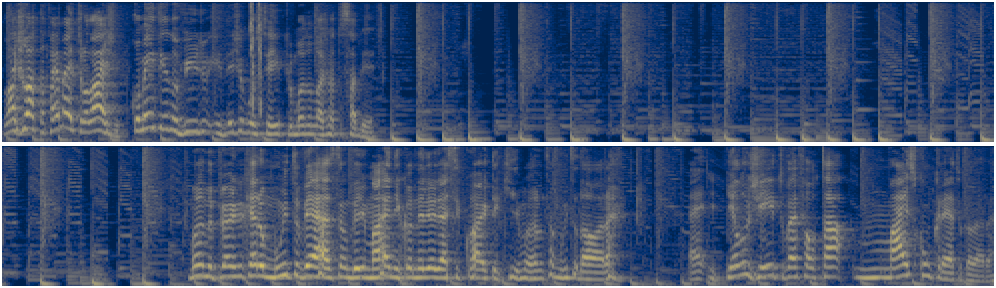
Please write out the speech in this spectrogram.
Lajota, faz mais trollagem? Comentem no vídeo e deixa o gostei pro mano Lajota saber. Mano, pior que eu quero muito ver a reação do Mine quando ele olhar esse quarto aqui, mano. Tá muito da hora. É, e pelo jeito vai faltar mais concreto, galera.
